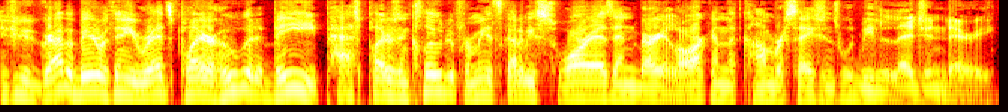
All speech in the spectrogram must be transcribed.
If you could grab a beer with any Reds player, who would it be? Past players included. For me, it's got to be Suarez and Barry Larkin. The conversations would be legendary.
